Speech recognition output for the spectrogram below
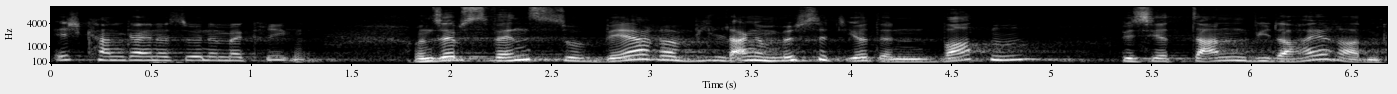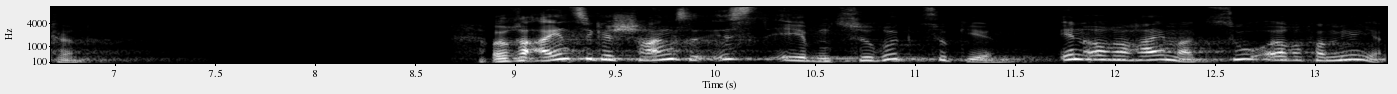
Ich kann keine Söhne mehr kriegen. Und selbst wenn es so wäre, wie lange müsstet ihr denn warten, bis ihr dann wieder heiraten könnt? Eure einzige Chance ist eben, zurückzugehen in eure Heimat, zu eurer Familie.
